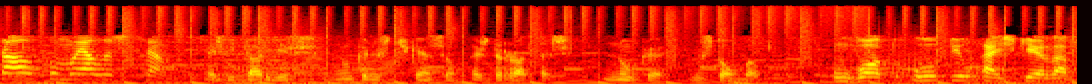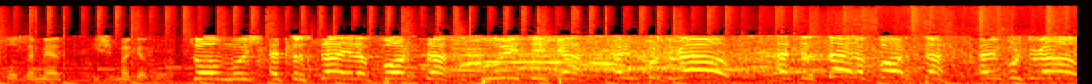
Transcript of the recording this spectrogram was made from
tal como elas são. As vitórias nunca nos descansam, as derrotas nunca nos tombam. Um voto útil à esquerda absolutamente esmagador. Somos a terceira força política em Portugal! A terceira força em Portugal!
